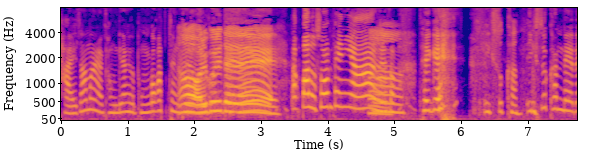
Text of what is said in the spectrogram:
다 알잖아요. 경기장에서 본 것 같은 그 어, 얼굴들. 얼굴들. 딱 봐도 수원 팬이야. 어. 그래서 되게 익숙한. 익숙한데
